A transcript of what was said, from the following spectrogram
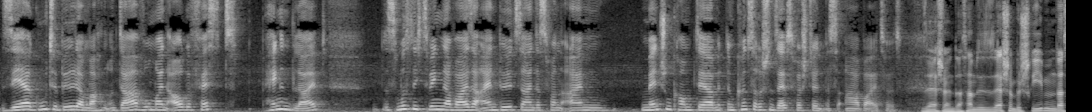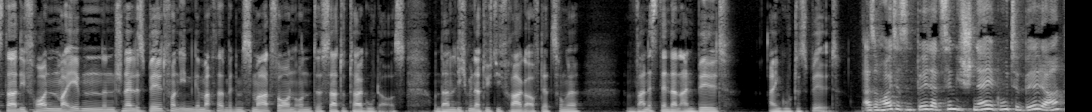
sehr gute Bilder machen. Und da, wo mein Auge fest hängen bleibt, es muss nicht zwingenderweise ein Bild sein, das von einem Menschen kommt, der mit einem künstlerischen Selbstverständnis arbeitet. Sehr schön. Das haben Sie sehr schön beschrieben, dass da die Freundin mal eben ein schnelles Bild von Ihnen gemacht hat mit dem Smartphone und es sah total gut aus. Und dann liegt mir natürlich die Frage auf der Zunge, wann ist denn dann ein Bild ein gutes Bild? Also heute sind Bilder ziemlich schnell gute Bilder.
